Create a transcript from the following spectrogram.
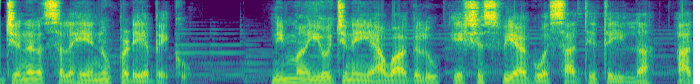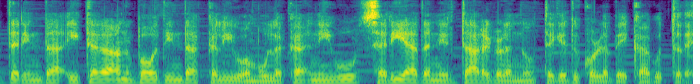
ಜನರ ಸಲಹೆಯನ್ನು ಪಡೆಯಬೇಕು. ನಿಮ್ಮ ಯೋಜನೆ ಯಾವಾಗಲೂ ಯಶಸ್ವಿಯಾಗುವ ಸಾಧ್ಯತೆ ಇಲ್ಲ, ಆದ್ದರಿಂದ ಇತರ ಅನುಭವದಿಂದ ಕಲಿಯುವ ಮೂಲಕ ನೀವು ಸರಿಯಾದ ನಿರ್ಧಾರಗಳನ್ನು ತೆಗೆದುಕೊಳ್ಳಬೇಕಾಗುತ್ತದೆ.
